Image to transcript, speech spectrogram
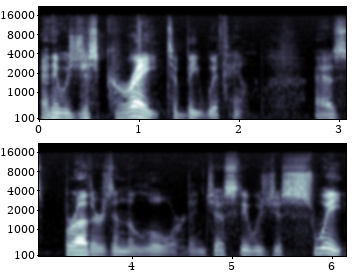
And it was just great to be with him as brothers in the Lord. And just, it was just sweet.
